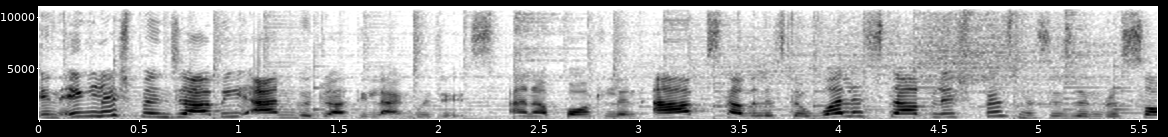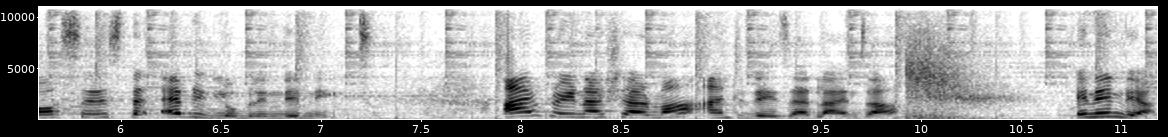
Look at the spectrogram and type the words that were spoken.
in English, Punjabi, and Gujarati languages. And our portal and apps have a list of well established businesses and resources that every global Indian needs. I'm Prerna Sharma, and today's headlines are In India,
